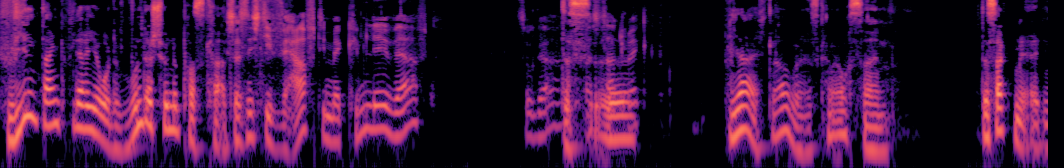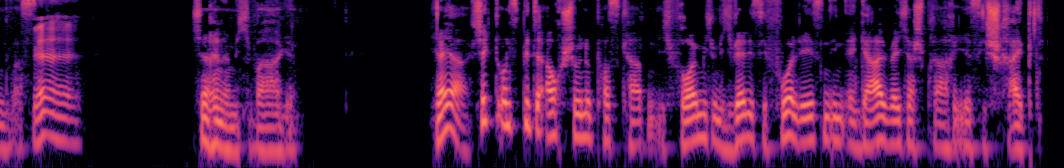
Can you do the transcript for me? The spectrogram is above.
vielen Dank, Blériot. Wunderschöne Postkarte. Ist das nicht die Werft, die McKinley-Werft? Sogar? Das, Star äh, Trek? Äh, ja, ich glaube, das kann auch sein. Das sagt mir irgendwas. Ja, ich erinnere mich vage. Ja, ja, schickt uns bitte auch schöne Postkarten. Ich freue mich und ich werde sie vorlesen, in egal welcher Sprache ihr sie schreibt.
